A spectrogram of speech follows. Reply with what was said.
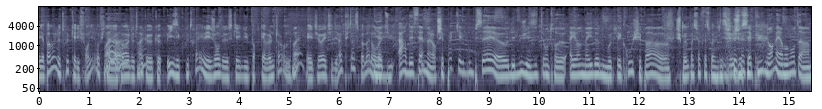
il y a pas mal de trucs californiens au final. Il y a pas mal de trucs euh, que, eux, ils écouteraient les gens de skate du parc Aventown. Ouais. Et tu vois, et tu dis ah putain c'est pas mal Il y a du hard FM, alors je sais pas quel groupe c'est. euh, au début, j'hésitais entre Iron Maiden ou Motley Crue, je sais pas. Je suis même pas sûr que ça soit un des je, je sais plus, non, mais à un moment, t'as un-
